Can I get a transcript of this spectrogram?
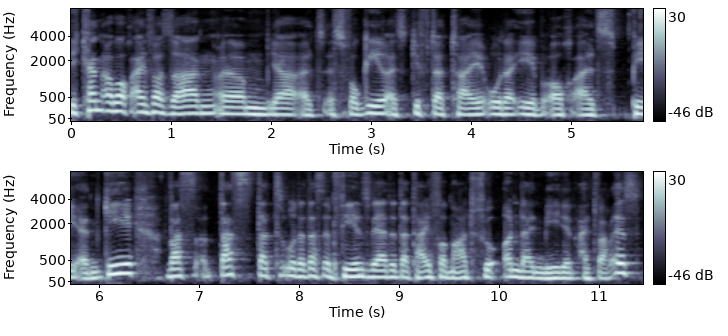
Ich kann aber auch einfach sagen, ähm, ja, als SVG, als GIF-Datei oder eben auch als PNG, was das, oder das empfehlenswerte Dateiformat für Online-Medien einfach ist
